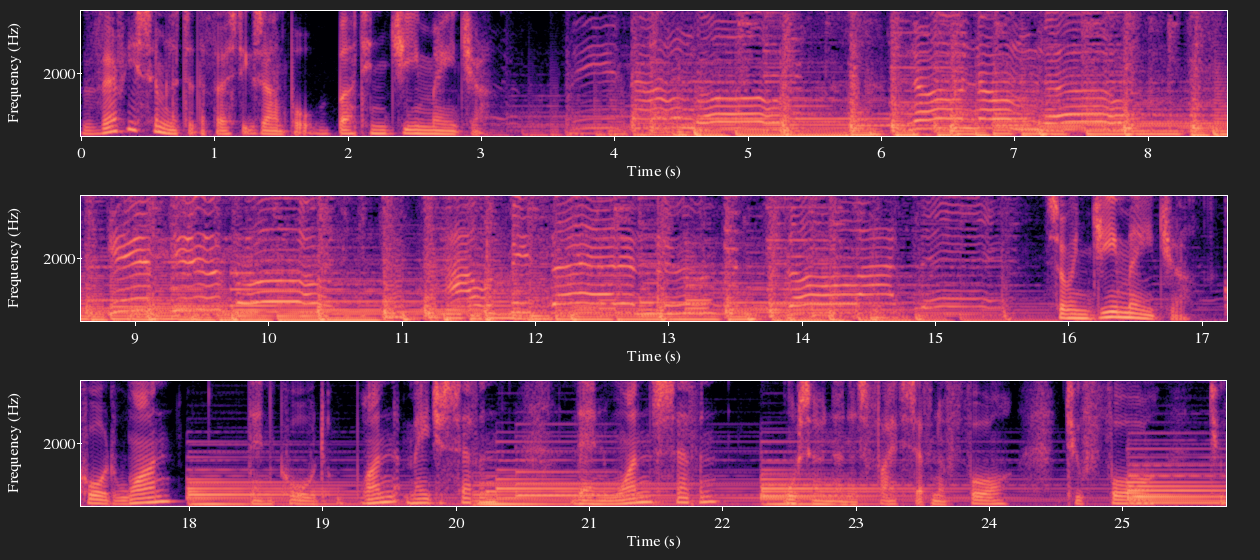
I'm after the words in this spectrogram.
Very similar to the first example, but in G major. So in G major, chord 1, then chord 1 major 7, then 1 7, also known as 5 7 of 4, to 4 to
